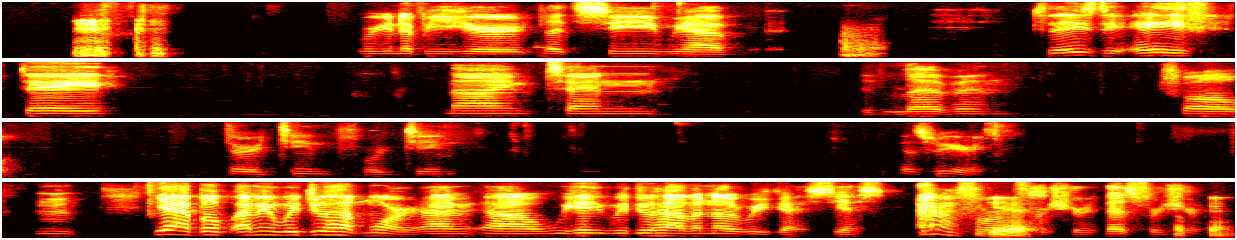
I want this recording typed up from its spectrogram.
we're gonna be here. Let's see. We have today's the eighth day. 9, 10, 11, 12, 13, 14. That's weird. Mm. Yeah, but I mean, we do have more. Um, uh, we we do have another week, guys. Yes, for, Yes. for sure. That's for sure. okay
